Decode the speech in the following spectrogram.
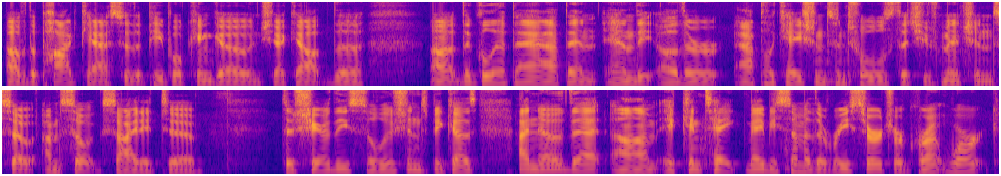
of the podcast, so that people can go and check out the uh, the Glip app and and the other applications and tools that you've mentioned. So I'm so excited to to share these solutions because I know that um, it can take maybe some of the research or grunt work.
